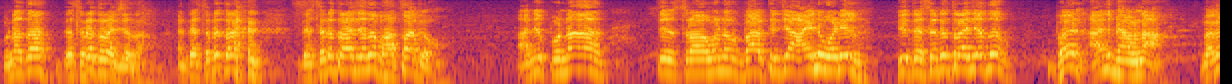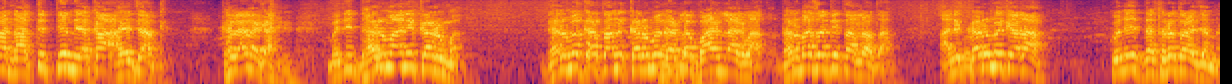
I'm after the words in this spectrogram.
कुणाचा? दशरथ राजाचा. आणि दशरथ रा दशरथ राजाचा भाचा तो. आणि पुन्हा ते श्रावण बाळ त्याचे आईन वडील हे दशरथ राजाचं भण आणि भावना बघा नाती तीन एका ह्याच्यात. कळालं काय? म्हणजे धर्म आणि कर्म. धर्म करताना कर्म घडलं बाण लागला. धर्मासाठी चालला होता. आणि कर्म केला. कोणी दशरथ राजानं.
